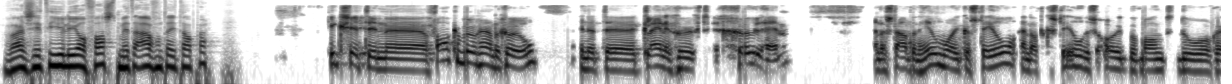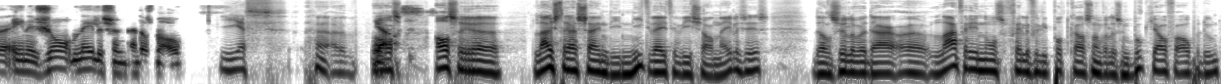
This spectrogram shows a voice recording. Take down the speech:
waar zitten jullie al vast met de avondetappe? Ik zit in eh, Valkenburg aan de Geul, in het eh, kleine gehucht Geulhem. En daar staat een heel mooi kasteel. En dat kasteel is ooit bewoond door eh ene Jean Nelissen. En dat is mijn oom. Yes. Ja. als, als er eh, luisteraars zijn die niet weten wie Sean Nelis is, dan zullen we daar eh, later in onze Velevelie podcast nog wel eens een boekje over open doen.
